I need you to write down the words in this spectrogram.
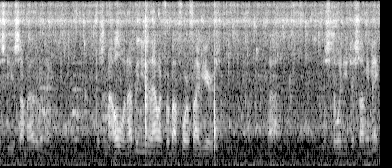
You saw my other one there. This is my old one. I've been using that one for about four or five years. Uh, this is the one you just saw me make.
